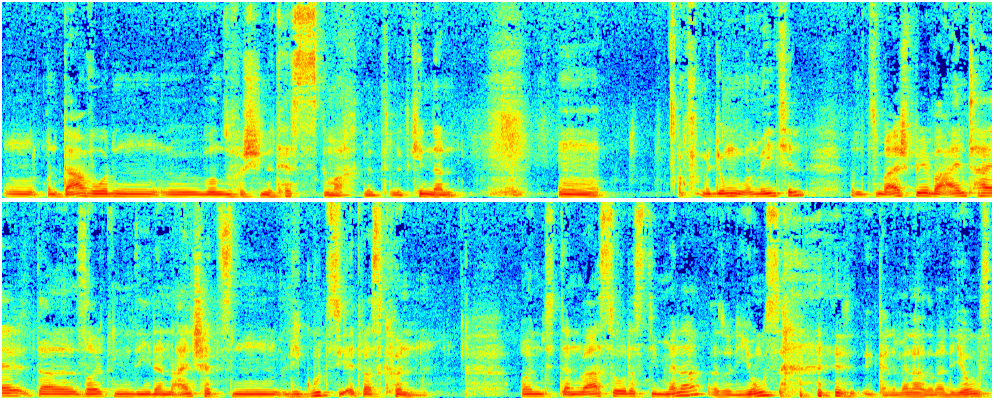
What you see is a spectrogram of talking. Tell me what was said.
Und da wurden, äh, wurden so verschiedene Tests gemacht mit, mit Kindern, äh, mit Jungen und Mädchen. Und zum Beispiel war ein Teil, da sollten die dann einschätzen, wie gut sie etwas können. Und dann war es so, dass die Männer, also die Jungs, keine Männer, sondern die Jungs,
